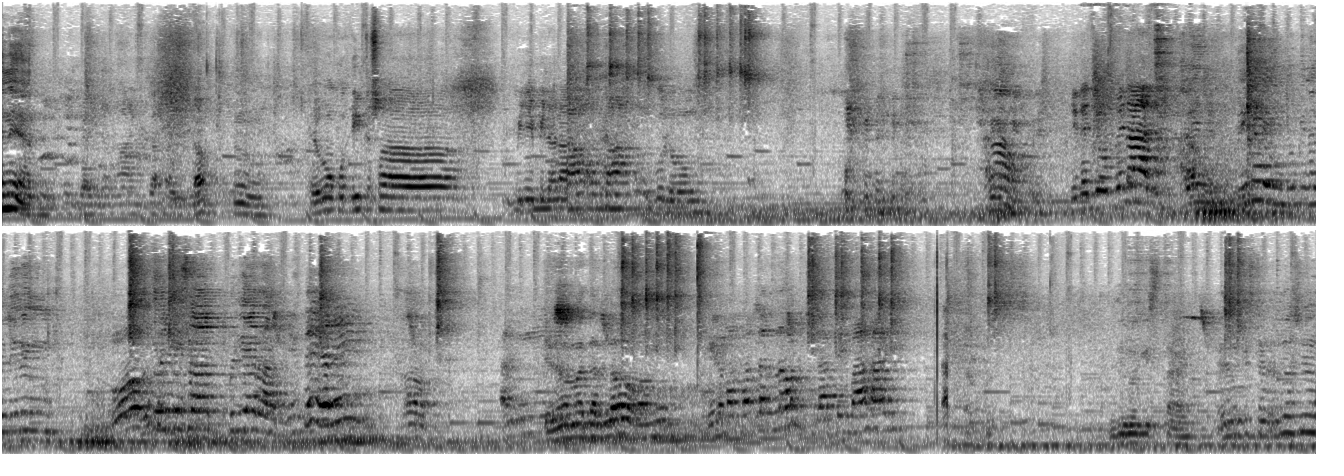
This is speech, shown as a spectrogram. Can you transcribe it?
gabay. Ito? Oo. Ewan ko dito sa binibila na. Ako na gulong. Ano? Kita Juvenal. Ay, hindi na. Yung. Oo, Ito yung sa pilyaran. Hindi, ano eh. Oh. Ang Hindi naman. Kami. hindi naman patarlo. Dating bahay. Hindi mag-start. Eh, mag-start. Ano siya?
